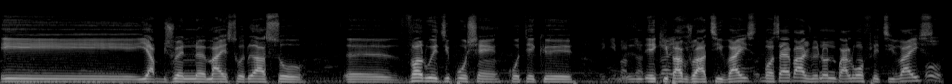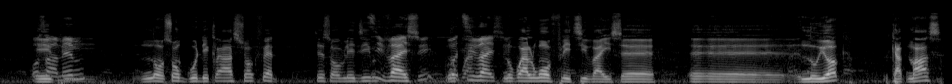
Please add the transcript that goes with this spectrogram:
e yap jwen maestro draso, euh, vendredi pochen, kote ki ekip ap jwa T-Vice, bon sa e pa jwen non, nou nou palon fle T-Vice, e pi... non, son gwo deklarasyon k fèt. Se so vle di? Ti va yisi. Nou wal wonfle ti va yisi New York, 4 mars,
